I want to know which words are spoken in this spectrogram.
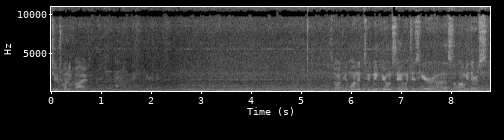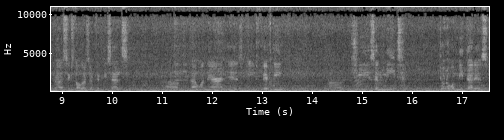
225 So if you wanted to make your own sandwiches here, uh, the salami there's uh, six dollars and fifty cents. Um, that one there is eight fifty. Uh, cheese and meat. I don't know what meat that is. Uh,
